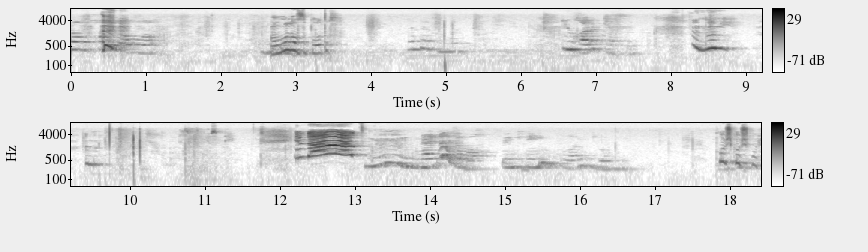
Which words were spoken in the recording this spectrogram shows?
Allah Allah. Allah zıpladık. Yukarı kesin. Anam. Anam. Hmm, nerede acaba? Ben gideyim. bulayım. Koş koş koş.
